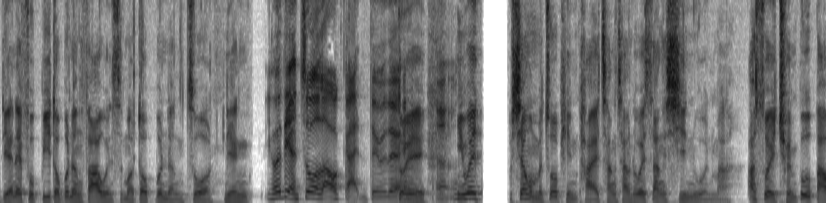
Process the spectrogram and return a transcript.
连 FB 都不能发文，什么都不能做，连有点坐牢感，对不对？对，因为像我们做品牌，常常都会上新闻嘛，啊，所以全部把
